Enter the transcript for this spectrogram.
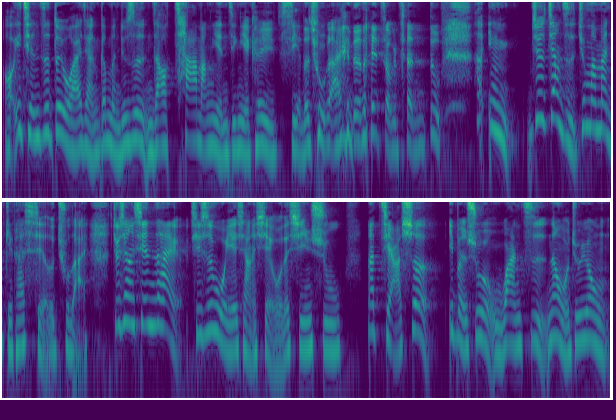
哦！一千字对我来讲，根本就是你知道，擦盲眼睛也可以写得出来的那种程度。他嗯，就是这样子，就慢慢给他写了出来。就像现在，其实我也想写我的新书。那假设一本书有五万字，那我就用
